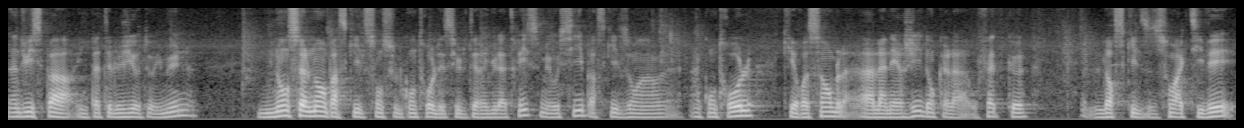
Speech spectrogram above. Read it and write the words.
n'induisent pas, pas une pathologie auto-immune, non seulement parce qu'ils sont sous le contrôle des cellules régulatrices, mais aussi parce qu'ils ont un, contrôle qui ressemble à l'énergie, donc au fait que lorsqu'ils sont activés,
